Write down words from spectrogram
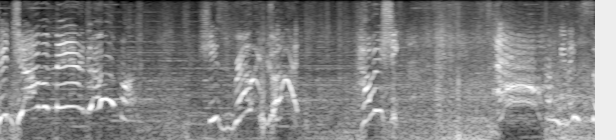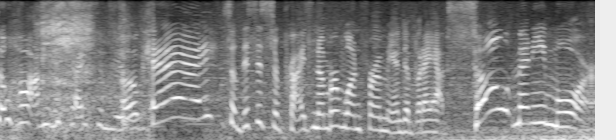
Good job, Amanda! Oh my! She's really good! How is she? Ah! I'm getting so hot. I'm gonna try some new. Okay, so this is surprise number one for Amanda, but I have so many more.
